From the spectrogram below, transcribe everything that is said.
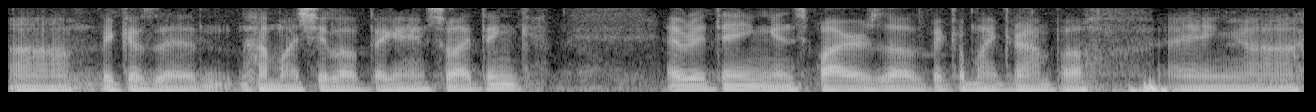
uh, because of how much he loved the game. So I think everything inspires us because my grandpa and, uh,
